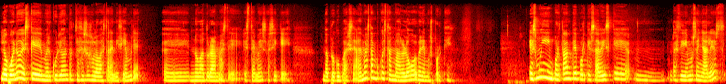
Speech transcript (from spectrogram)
Lo bueno es que Mercurio en retroceso solo va a estar en diciembre, eh, no va a durar más de este mes, así que no preocuparse. Además tampoco es tan malo, luego veremos por qué. Es muy importante porque sabéis que mm, recibimos señales.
